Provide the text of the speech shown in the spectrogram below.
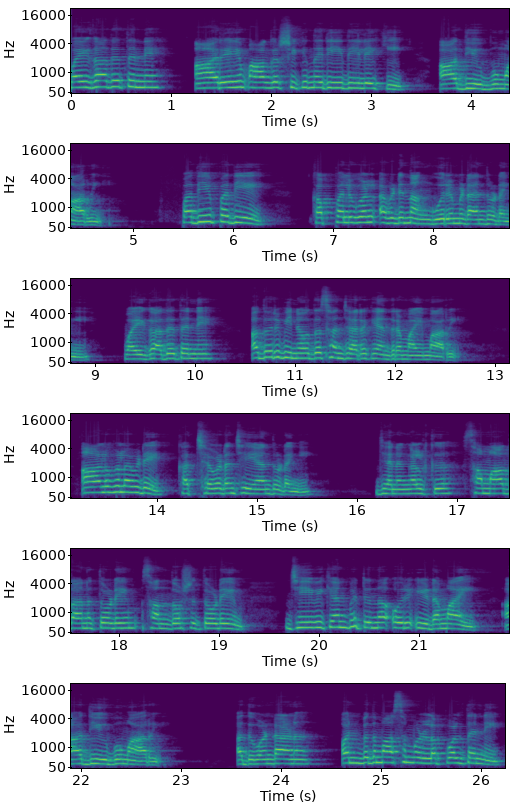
വൈകാതെ തന്നെ ആരെയും ആകർഷിക്കുന്ന രീതിയിലേക്ക് ആ ദ്വീപ് മാറി. പതിയെ പതിയെ കപ്പലുകൾ അവിടെ നങ്കൂരമിടാൻ തുടങ്ങി. വൈകാതെ തന്നെ അതൊരു വിനോദസഞ്ചാര കേന്ദ്രമായി മാറി. ആളുകൾ അവിടെ കച്ചവടം ചെയ്യാൻ തുടങ്ങി. ജനങ്ങൾക്ക് സമാധാനത്തോടെയും സന്തോഷത്തോടെയും ജീവിക്കാൻ പറ്റുന്ന ഒരു ഇടമായി ആ ദ്വീപ് മാറി. അതുകൊണ്ടാണ് ഒൻപത് മാസമുള്ളപ്പോൾ തന്നെ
